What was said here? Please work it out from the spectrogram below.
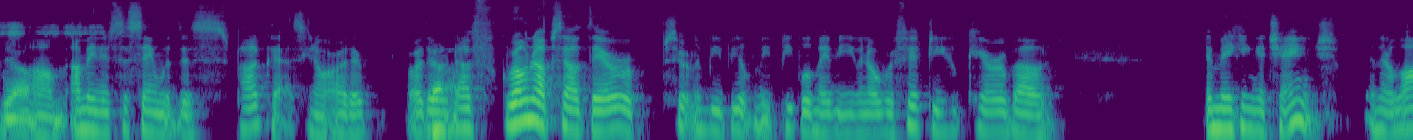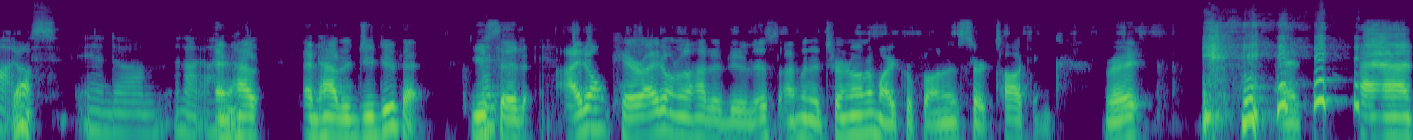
Yeah. Um, I mean, it's the same with this podcast. You know, are there are there Yeah. enough grown ups out there, or certainly be people, maybe even over fifty, who care about and making a change in their lives? And um, and I, And how and how did you do that? You And- said, "I don't care. I don't know how to do this. I'm going to turn on a microphone and start talking." Right? and and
